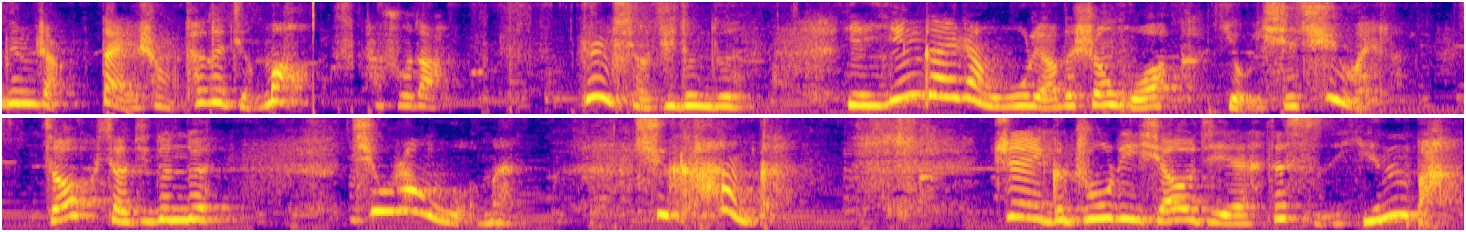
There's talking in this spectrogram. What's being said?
警长戴上了他的警帽，他说道：“嗯，小鸡墩墩，也应该让无聊的生活有一些趣味了。走，小鸡墩墩，就让我们去看看这个朱莉小姐的死因吧。”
